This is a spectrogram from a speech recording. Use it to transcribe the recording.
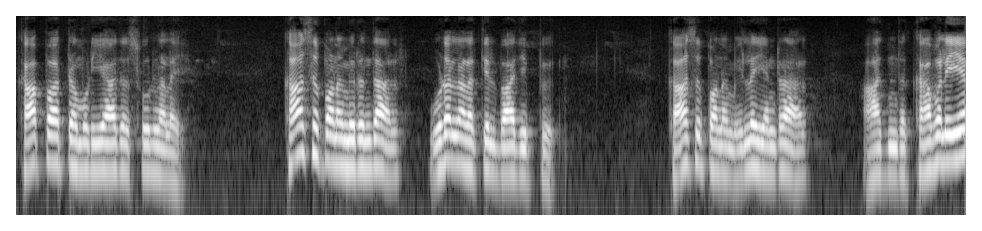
காப்பாற்ற முடியாத சூழ்நிலை. காசு பணம் இருந்தால் உடல் நலத்தில் பாதிப்பு. காசு பணம் இல்லை என்றால் அந்த கவலையே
